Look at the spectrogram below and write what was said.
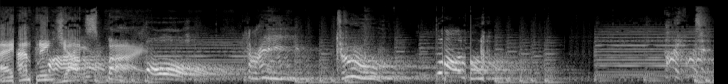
I am ninja spy. Four, three, two, one. Fight!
